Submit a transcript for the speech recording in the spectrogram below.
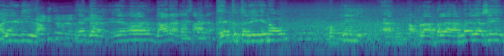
ਆਈਡੀ ਦਾ। ਇਹ ਡਰ- ਇਹਨਾਂ ਨੂੰ ਡਰ ਹੈਗਾ ਸਾਰਿਆਂ ਇੱਕ ਤਰੀਕ ਨੂੰ ਪੱਪੀ ਐਮ- ਆਪਣਾ ਪਹਿਲਾਂ ਐਮਐਲਏ ਸੀ,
